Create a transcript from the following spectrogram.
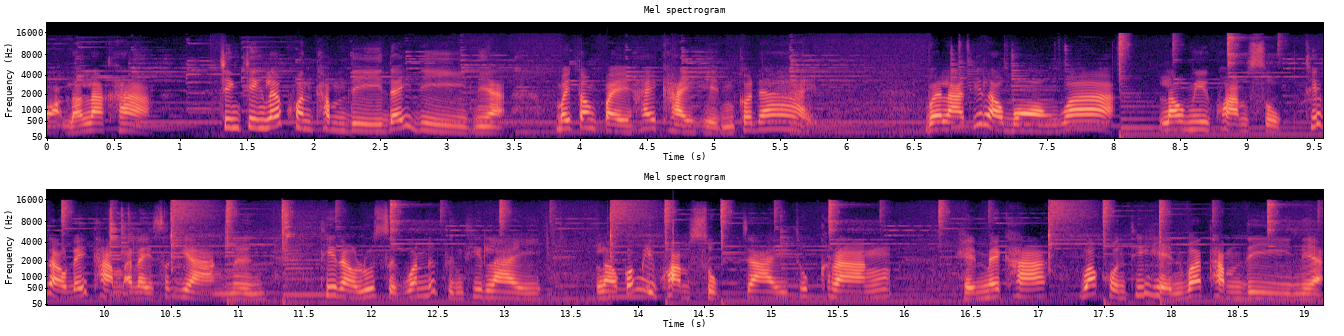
อดแล้วล่ะค่ะ จริง ๆ แล้วคนทำดีได้ดีเนี่ยไม่ต้องไปให้ใครเห็นก็ได้ เวลาที่เรามองว่า เรามีความสุขที่เราได้ทำอะไรสักอย่างหนึ่งที่เรารู้สึกว่านึกถึงทีไรเราก็มีความสุขใจทุกครั้ง เห็นไหมคะ ว่าคนที่เห็นว่าทำดีเนี่ย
